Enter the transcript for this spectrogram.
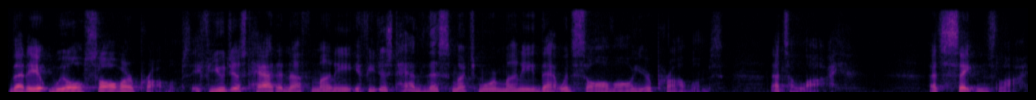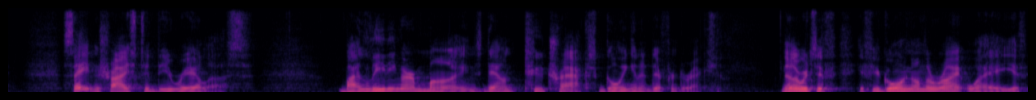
that it will solve our problems. If you just had enough money, if you just had this much more money, that would solve all your problems. That's a lie. That's Satan's lie. Satan tries to derail us by leading our minds down two tracks going in a different direction. In other words, if, if you're going on the right way, if,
